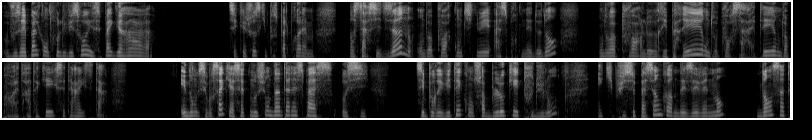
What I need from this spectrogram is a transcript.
vous n'avez pas le contrôle du vaisseau et c'est pas grave. C'est quelque chose qui pose pas de problème. Dans Star Citizen, on doit pouvoir continuer à se promener dedans, on doit pouvoir le réparer, on doit pouvoir s'arrêter, on doit pouvoir être attaqué, etc. etc. Et donc c'est pour ça qu'il y a cette notion d'interespace aussi. c'est pour éviter qu'on soit bloqué tout du long et qu'il puisse se passer encore des événements dans cet,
